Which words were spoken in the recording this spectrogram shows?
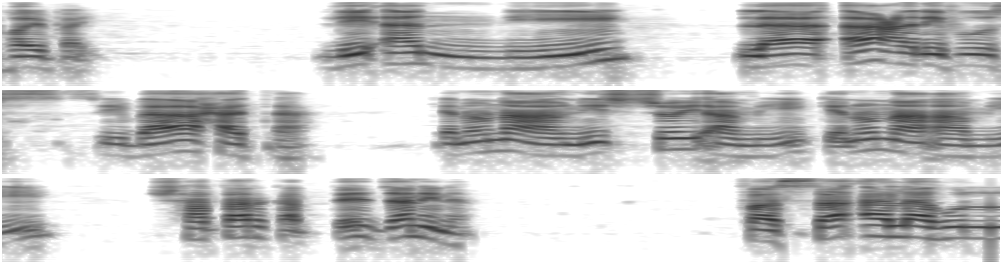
ভয় পাই। লিআন্নি লা আ'রিফু সিবাহাতা কেননা নিশ্চয়ই আমি, কেননা আমি সাঁতার কাটতে জানি না। ফাসাআলাহুল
